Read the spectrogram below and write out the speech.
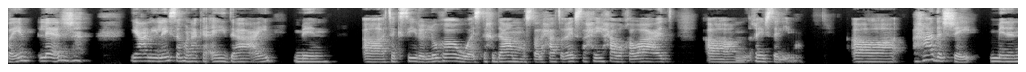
طيب ليش؟ يعني ليس هناك أي داعي من آه تكسير اللغة واستخدام مصطلحات غير صحيحة وقواعد غير سليمة. آه هذا الشيء من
